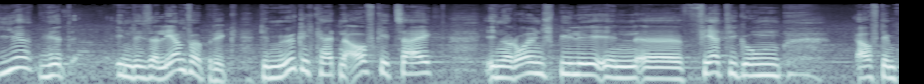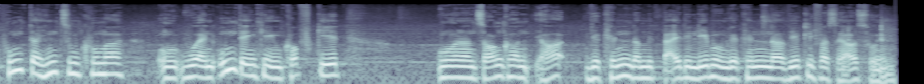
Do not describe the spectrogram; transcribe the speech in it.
Hier wird in dieser Lernfabrik die Möglichkeiten aufgezeigt, in Rollenspiele, in äh, Fertigung, auf den Punkt dahin zum kommen, wo ein Umdenken im Kopf geht, wo man dann sagen kann, ja, wir können damit beide leben und wir können da wirklich was rausholen.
